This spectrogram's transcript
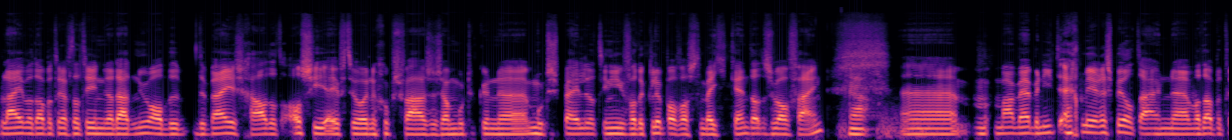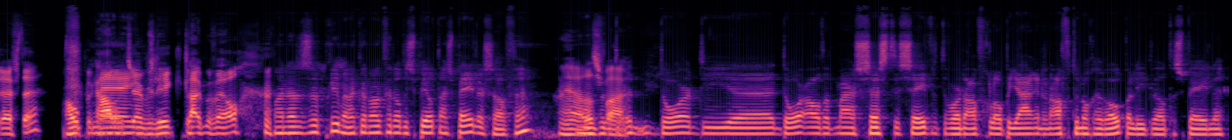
blij wat dat betreft dat hij inderdaad nu al de, erbij is gehaald. Dat als hij eventueel in de groepsfase zou moeten, kunnen, moeten spelen, dat hij in ieder geval de club alvast een beetje kent. Dat is wel fijn. Ja. Uh, maar we hebben niet echt meer een speeltuin uh, wat dat betreft, hè? Hopelijk nee. halen we de Champions League, het lijkt me wel. Maar dat is prima, dan kunnen we ook weer al die speeltuinspelers af, hè? Ja, Want dat is waar. Het, door, die, uh, door altijd maar zesde, zevende te worden afgelopen jaren en dan af en toe nog Europa League wel te spelen,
